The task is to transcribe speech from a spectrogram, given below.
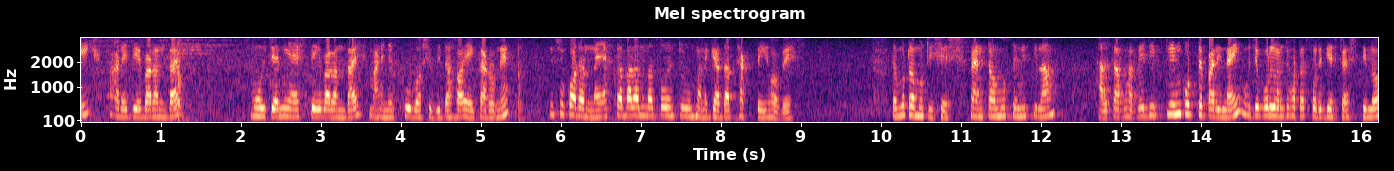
এই, আর এই যে বারান্দায় মইটা নিয়ে আসতে এই বারান্দায় মাহিনের খুব অসুবিধা হয় এই কারণে। কিছু করার নাই, একটা বারান্দা তো একটু মানে গ্যাদার থাকতেই হবে। তা মোটামুটি শেষ। ফ্যানটাও মুছে নিছিলাম। হালকাভাবে ডিপ ক্লিন করতে পারি নাই। ওই যে বললাম যে হঠাৎ করে গেস্ট আসছিল।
